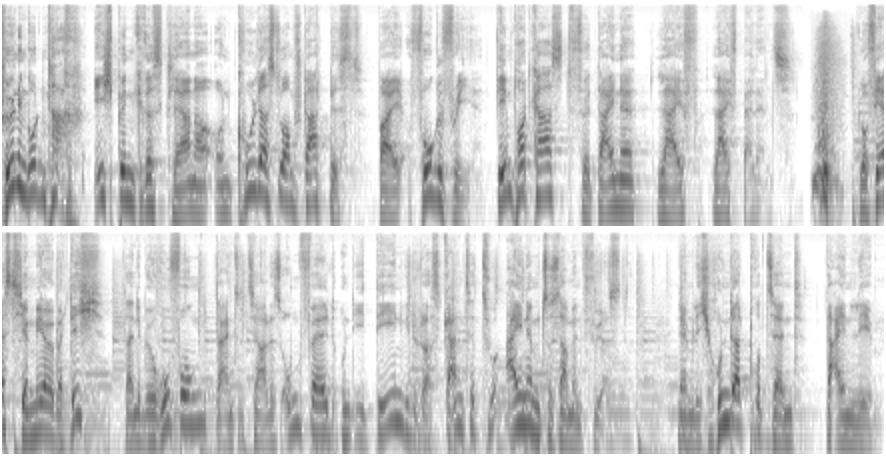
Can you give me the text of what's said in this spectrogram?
Schönen guten Tag, ich bin Chris Klerner und cool, dass du am Start bist bei Vogelfree, dem Podcast für deine Life-Life-Balance. Du erfährst hier mehr über dich, deine Berufung, dein soziales Umfeld und Ideen, wie du das Ganze zu einem zusammenführst, nämlich 100% dein Leben.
